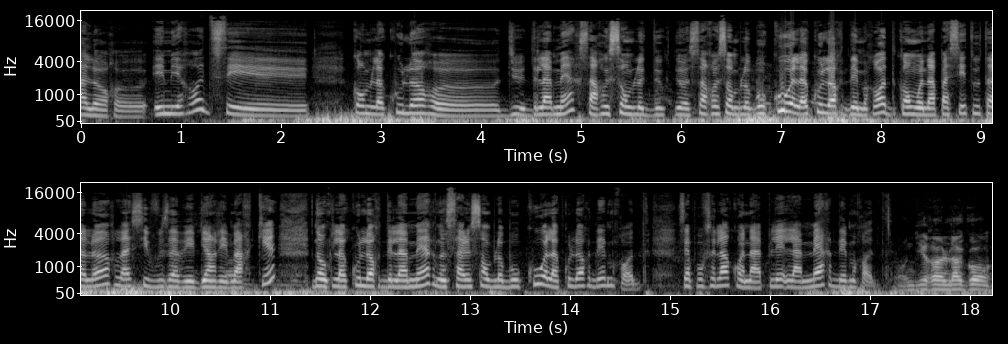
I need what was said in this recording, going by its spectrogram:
Alors émeraude, c'est comme la couleur euh, de la mer, ça ressemble, ça ressemble beaucoup à la couleur d'émeraude, comme on a passé tout à l'heure, là, si vous avez bien remarqué. Donc, la couleur de la mer, ça ressemble beaucoup à la couleur d'émeraude. C'est pour cela qu'on a appelé la mer d'émeraude. On dirait un lagon.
